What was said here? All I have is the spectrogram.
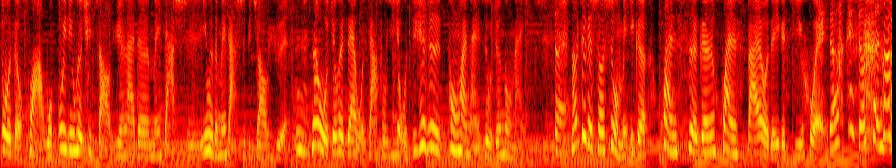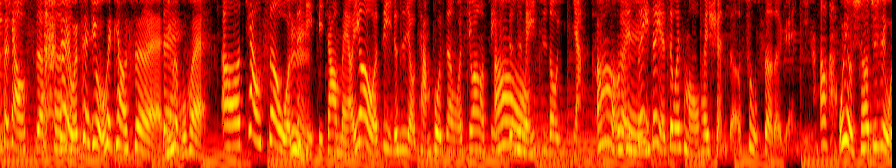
惰的话，我不一定会去找原来的美甲师，因为我的美甲师比较远。嗯，那我就会在我家附近，我的确就是碰坏哪一只，我就弄哪一只。对。然后这个时候是我们一个换色跟换 style 的一个机会，就 就趁机跳色。对我趁机我会跳色，哎，你会不会？呃，跳色我自己比较没有，因为我自己就是有强迫症，我希望我自己就是每一只都一样。哦，对，所以这也是为什么我会选择素色的原因。啊，我有时候就是我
